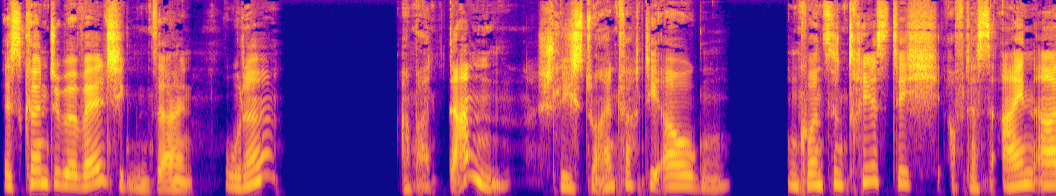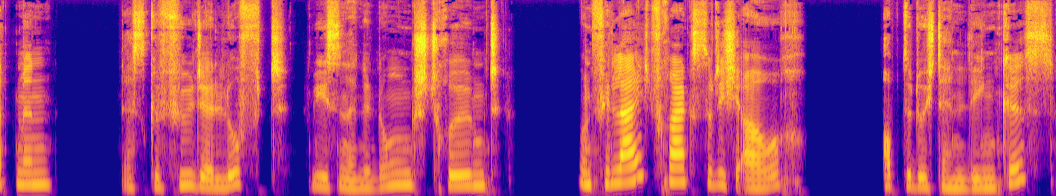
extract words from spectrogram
Es könnte überwältigend sein, oder? Aber dann schließt du einfach die Augen und konzentrierst dich auf das Einatmen, das Gefühl der Luft, wie es in deine Lungen strömt, und vielleicht fragst du dich auch, ob du durch dein linkes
